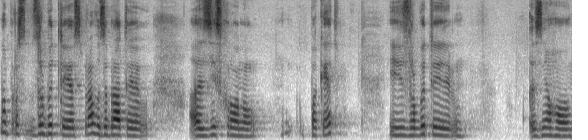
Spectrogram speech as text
ну просто зробити справу, забрати е, зі схрону пакет і зробити з нього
